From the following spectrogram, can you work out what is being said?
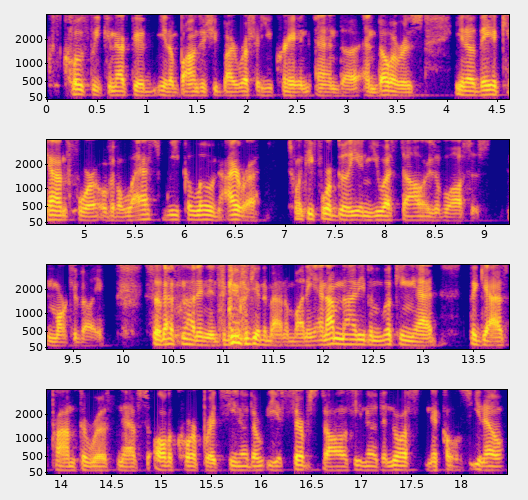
closely connected, you know, bonds issued by Russia, Ukraine, and uh, and Belarus, you know, they account for over the last week alone, Ira. 24 billion US dollars of losses in market value. So that's not an insignificant amount of money. And I'm not even looking at the Gazproms, the Rosnefts, all the corporates, you know, the, the Severstals, you know, the North Nickels, you know,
